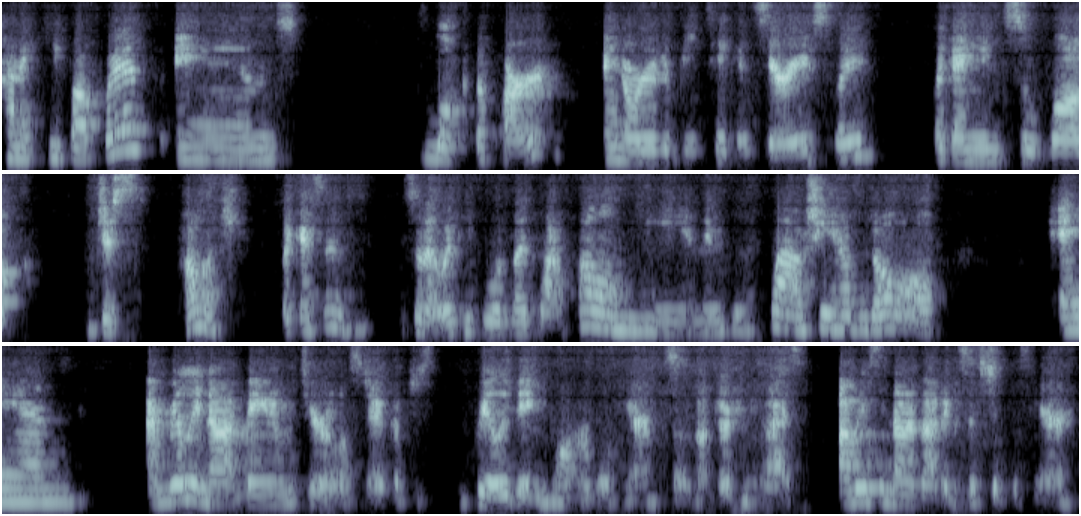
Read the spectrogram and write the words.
kind of keep up with and look the part in order to be taken seriously. Like I need to look just polished, like I said, so that way people would like want to follow me and they would be like, wow, she has it all. And I'm really not being materialistic. I'm just really being vulnerable here. So don't judge me, guys. Obviously, none of that existed this year.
